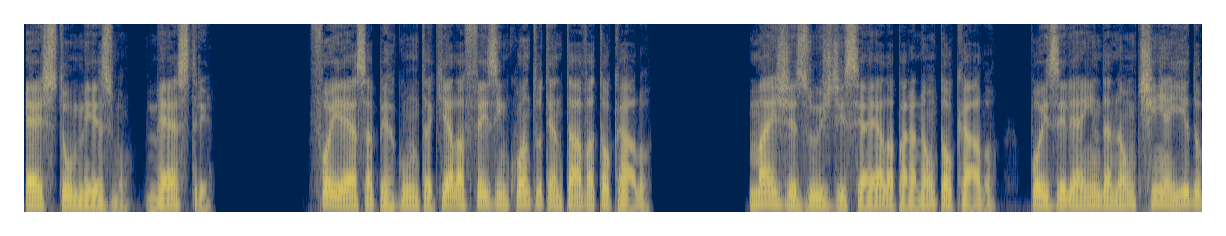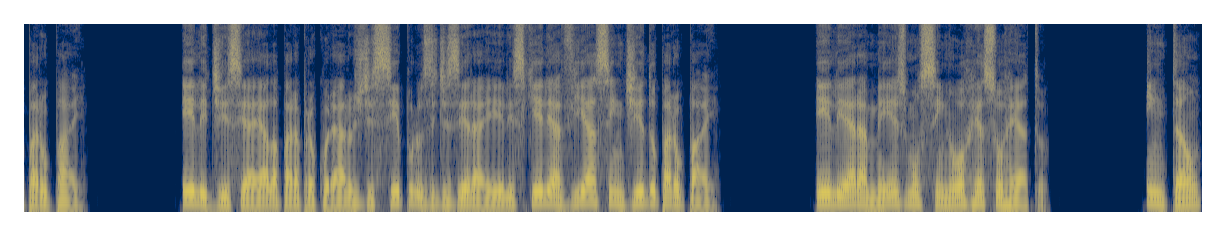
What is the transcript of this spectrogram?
És tu mesmo, mestre? Foi essa a pergunta que ela fez enquanto tentava tocá-lo. Mas Jesus disse a ela para não tocá-lo, pois ele ainda não tinha ido para o Pai. Ele disse a ela para procurar os discípulos e dizer a eles que ele havia ascendido para o Pai. Ele era mesmo o Senhor ressurreto. Então,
